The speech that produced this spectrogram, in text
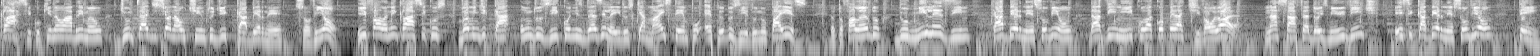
clássico que não abre mão de um tradicional tinto de Cabernet Sauvignon. E falando em clássicos, vamos indicar um dos ícones brasileiros que há mais tempo é produzido no país. Eu tô falando do Milésime Cabernet Sauvignon da Vinícola Cooperativa Aurora. Na safra 2020, esse Cabernet Sauvignon tem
